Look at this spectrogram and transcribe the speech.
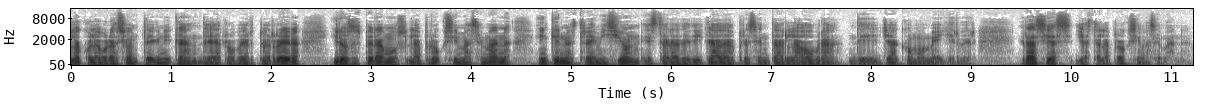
la colaboración técnica de Roberto Herrera y los esperamos la próxima semana en que nuestra emisión estará dedicada a presentar la obra de Giacomo Meyerbeer. Gracias y hasta la próxima semana.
